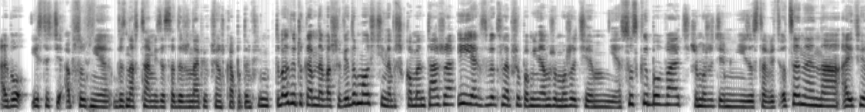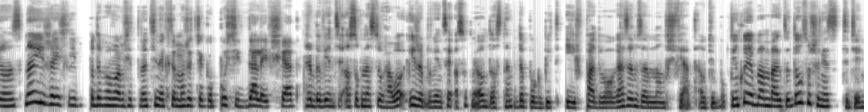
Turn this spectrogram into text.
albo jesteście absolutnie wyznawcami zasady, że najpierw książka, a potem film, to bardzo czekam na Wasze wiadomości, na Wasze komentarze i jak zwykle przypominam, że możecie mnie subskrybować, że możecie mi zostawiać oceny na iTunes, no i że jeśli podobał Wam się ten odcinek, to możecie go puścić dalej w świat, żeby więcej osób nas słuchało i żeby więcej osób miało dostęp do BookBeat i wpadło razem ze mną w świat audiobook. Dziękuję Wam bardzo, do usłyszenia za tydzień.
